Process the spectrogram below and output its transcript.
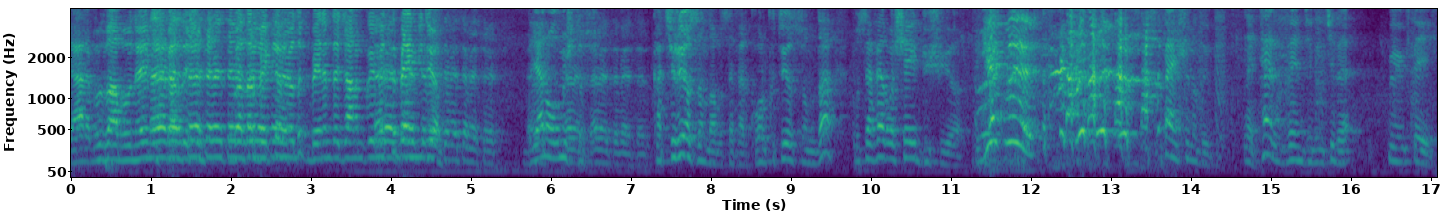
Yani bu da bu neymiş Evet, kardeşim? evet, evet, bu evet, kadar evet, beklemiyorduk. Benim de canım kıymetli Evet, ben evet, gidiyorum. Evet, evet, evet, evet. Diyen Evet, olmuştur. Evet, evet, evet. evet. Kaçırıyorsun da bu sefer, korkutuyorsun da bu sefer o şey düşüyor. Gitme! Ben şunu duydum. Ne? Her zencininki de büyük değil.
